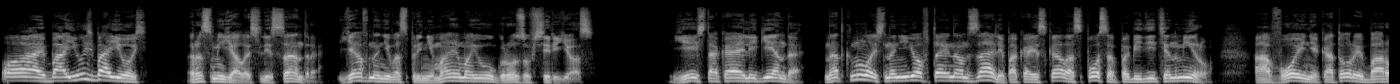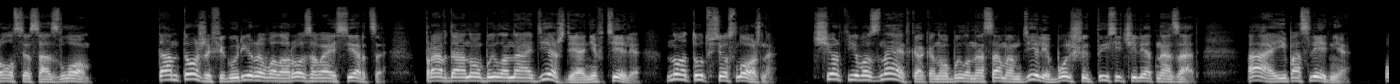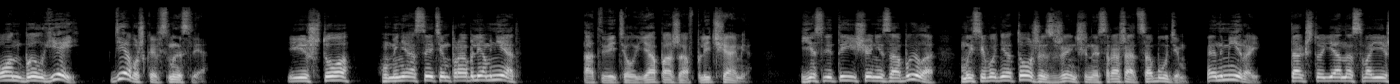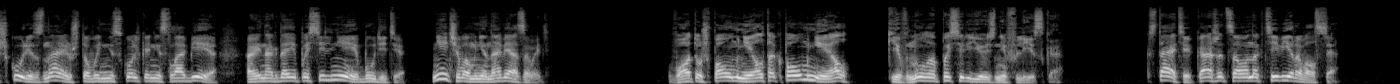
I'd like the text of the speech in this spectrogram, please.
Ой, боюсь, боюсь. Рассмеялась Лиссандра, явно не воспринимая мою угрозу всерьез. Есть такая легенда. Наткнулась на нее в тайном зале, пока искала способ победить Энмиру, о воине, который боролся со злом. Там тоже фигурировало розовое сердце. Правда, оно было на одежде, а не в теле, но тут все сложно. Черт его знает, как оно было на самом деле больше тысячи лет назад. А, и последнее. Он был ей, девушкой в смысле. «И что?» «У меня с этим проблем нет», — ответил я, пожав плечами. «Если ты еще не забыла, мы сегодня тоже с женщиной сражаться будем, Энмирой, так что я на своей шкуре знаю, что вы нисколько не слабее, а иногда и посильнее будете. Нечего мне навязывать». «Вот уж поумнел так поумнел», — кивнула посерьезнее Флиска. «Кстати, кажется, он активировался».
